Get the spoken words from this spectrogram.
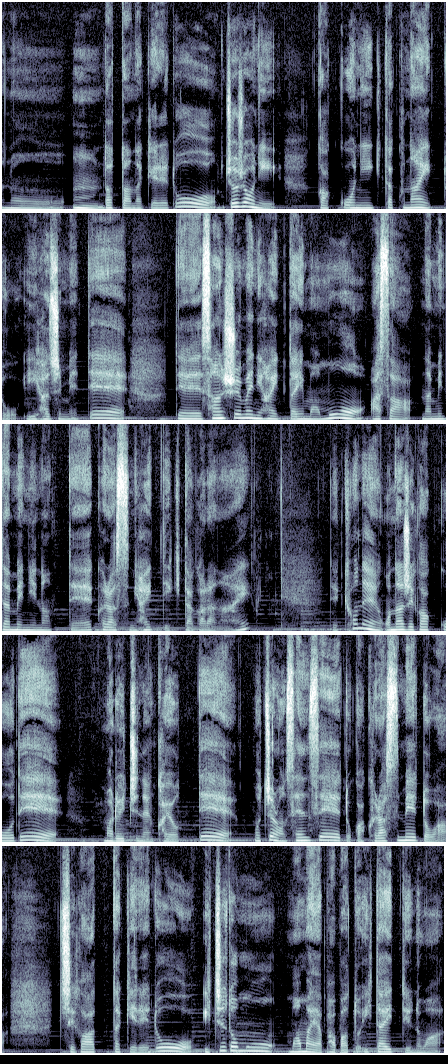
あのうんだったんだけれど徐々に学校に行きたくないと言い始めてで3週目に入った今も朝涙目になってクラスに入っていきたがらない。で去年同じ学校で丸1年通ってもちろん先生とかクラスメートは違ったけれど一度もママやパパといたいっていうのは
